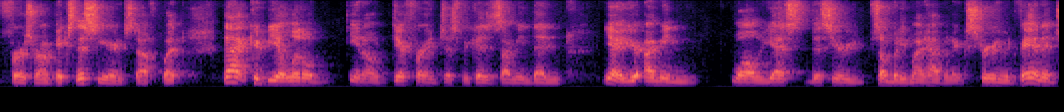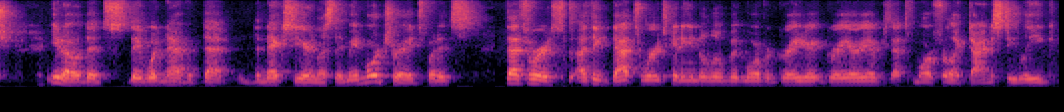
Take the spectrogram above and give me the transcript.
first round picks this year and stuff. But that could be a little, you know, different just because I mean, then yeah, you're. I mean well, yes, this year somebody might have an extreme advantage. You know, that's they wouldn't have it that the next year unless they made more trades. But it's that's where it's. I think that's where it's getting into a little bit more of a gray gray area because that's more for like dynasty league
